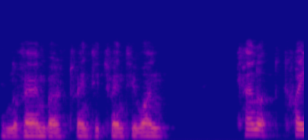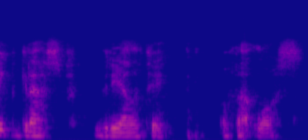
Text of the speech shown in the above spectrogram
in November 2021, cannot quite grasp the reality of that loss.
